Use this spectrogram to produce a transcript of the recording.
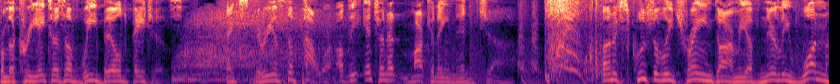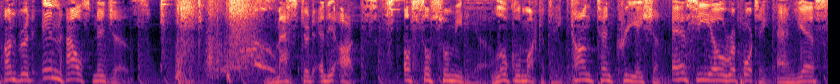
From the creators of We Build Pages, experience the power of the Internet Marketing Ninja. An exclusively trained army of nearly 100 in-house ninjas. Mastered in the arts of social media, local marketing, content creation, SEO reporting, and yes,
